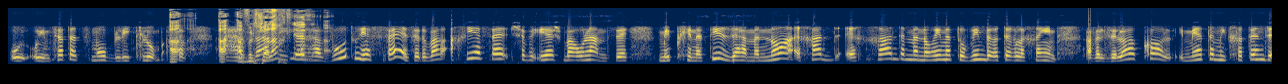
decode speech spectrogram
הוא, הוא ימצא את עצמו בלי כלום. אה, עכשיו, אה, אבל אהבה אהבות הוא יפה, זה הדבר הכי יפה שיש בעולם. זה, מבחינתי זה המנוע, אחד, אחד המנועים הטובים ביותר לחיים. אבל זה לא הכל, עם מי אתה מתחתן זה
